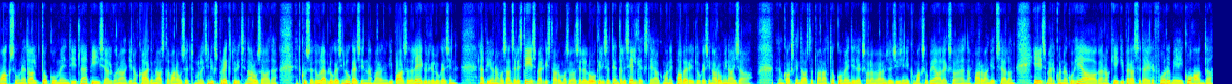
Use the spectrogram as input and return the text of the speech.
maksu need algdokumendid läbi seal kunagi noh, kahekümne aasta vanused, mul oli siin üks projekt, üritasin aru saada, et kust see tuleb, lugesin, lugesin, noh, ma arvan, mingi paarsada lehekülge lugesin läbi ja noh, ma saan sellest eesmärgist aru, ma suudan selle loogiliselt endale selgeks teha, kui ma neid pabereid lugesin, aru mina ei saa. Need on kakskümmend aastat vanad dokumendid, eks ole, me oleme selle süsinikumaksu peal, eks ole, noh, ma arvangi, et seal on, eesmärk on nagu hea, aga noh, keegi pärast seda ei reformi, ei kohanda,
